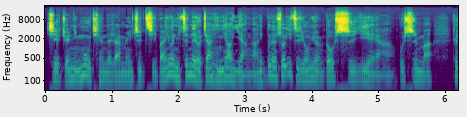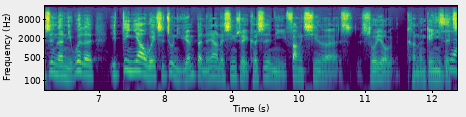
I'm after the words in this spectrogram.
解决你目前的燃眉之急吧，因为你真的有家庭要养啊，你不能说一直永远都失业啊，不是吗？可是呢，你为了一定要维持住你原本那样的薪水，可是你放弃了所有可能给你的机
